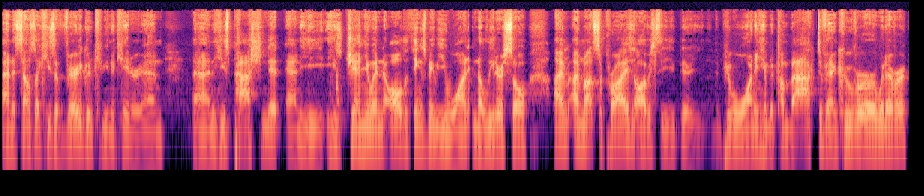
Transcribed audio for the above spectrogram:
and it sounds like he's a very good communicator and and he's passionate and he he's genuine. All the things maybe you want in a leader. So I'm I'm not surprised. Obviously, there are people wanting him to come back to Vancouver or whatever.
